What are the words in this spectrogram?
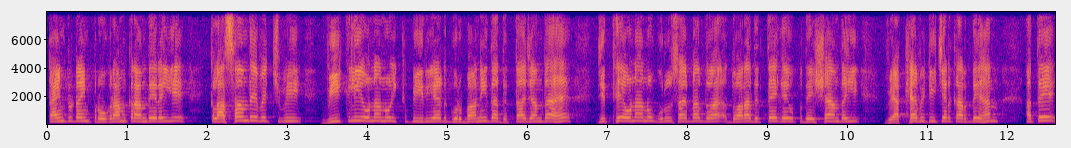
ਟਾਈਮ ਟੂ ਟਾਈਮ ਪ੍ਰੋਗਰਾਮ ਕਰਾਉਂਦੇ ਰਹੀਏ ਕਲਾਸਾਂ ਦੇ ਵਿੱਚ ਵੀ ਵੀਕਲੀ ਉਹਨਾਂ ਨੂੰ ਇੱਕ ਪੀਰੀਅਡ ਗੁਰਬਾਣੀ ਦਾ ਦਿੱਤਾ ਜਾਂਦਾ ਹੈ, ਜਿੱਥੇ ਉਹਨਾਂ ਨੂੰ ਗੁਰੂ ਸਾਹਿਬਾਂ ਦੁਆ- ਦੁਆਰਾ ਦਿੱਤੇ ਗਏ ਉਪਦੇਸ਼ਾਂ ਦੀ ਵਿਆਖਿਆ ਵੀ ਟੀਚਰ ਕਰਦੇ ਹਨ ਅਤੇ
